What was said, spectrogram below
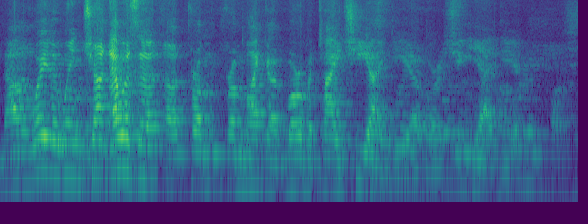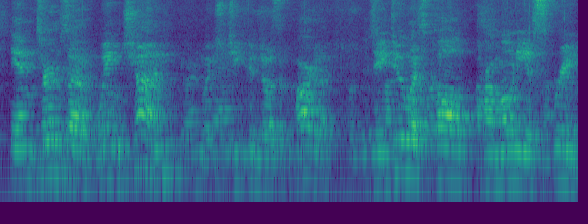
Now, the way the Wing Chun, that was a, a, from, from like a more of a Tai Chi idea or a Hsing-I idea. In terms of Wing Chun, which Jeet Kune Do is a part of, they do what's called harmonious spring,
